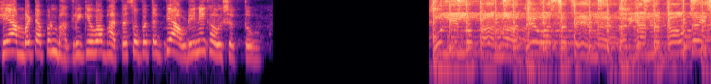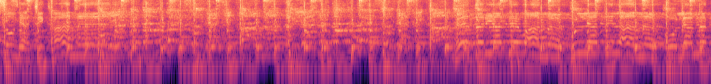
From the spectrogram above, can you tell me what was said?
हे आंबट आपण भाकरी किंवा भातासोबत अगदी आवडीने खाऊ शकतो. देवाचं देण दर्यानं सोन्याची खान. हे दर्या देवान खुल्या दिलान कोल्यानं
